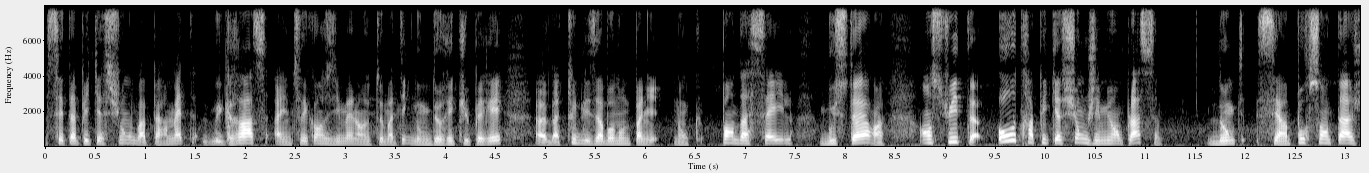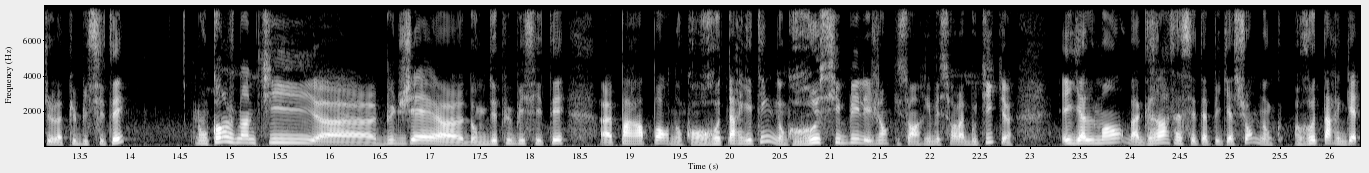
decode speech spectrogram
cette application va permettre, grâce à une séquence d'emails en automatique, donc de récupérer euh, bah, tous les abandons de panier. Donc Panda Sale Booster. Ensuite, autre application que j'ai mis en place, donc c'est un pourcentage de la publicité. Donc quand je mets un petit euh, budget euh, donc de publicité par rapport donc au retargeting, donc recibler les gens qui sont arrivés sur la boutique, également bah, grâce à cette application, donc Retarget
